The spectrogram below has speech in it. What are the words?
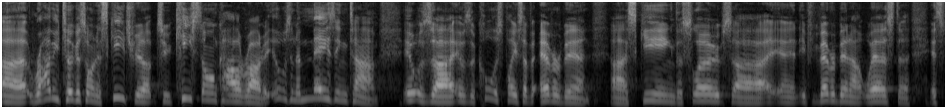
uh, Robbie took us on a ski trip to Keystone, Colorado. It was an amazing time. It was, uh, it was the coolest place I've ever been. Uh, skiing, the slopes, uh, and if you've ever been out west, uh, it's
